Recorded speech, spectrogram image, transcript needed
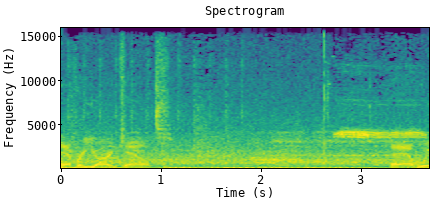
Every yard counts. And we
